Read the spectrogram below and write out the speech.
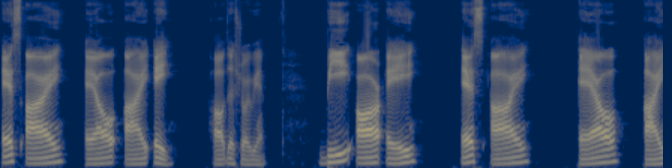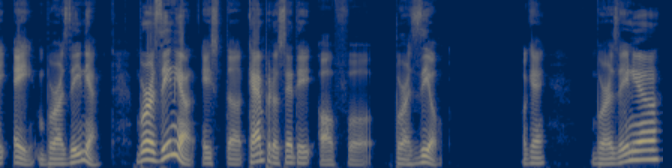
S I L I A。好，再说一遍。 B R A S I L I A Brasilia. Brasilia is the capital city of uh, Brazil. Okay, Brasilia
